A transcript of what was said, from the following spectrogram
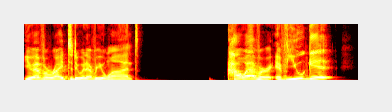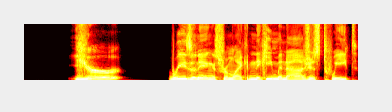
you have a right to do whatever you want. However, if you get your reasonings from like Nicki Minaj's tweet,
